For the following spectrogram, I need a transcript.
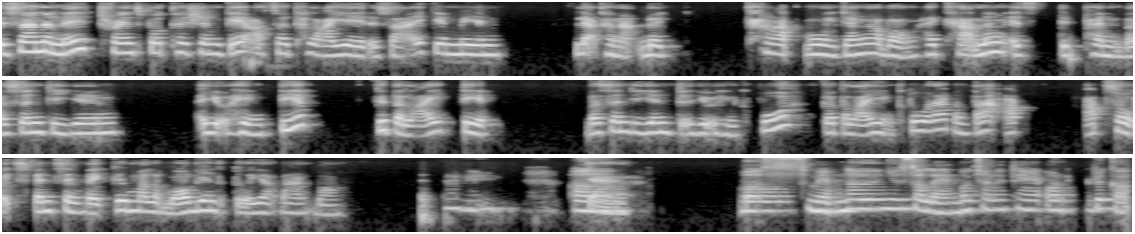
ដោយសារនៅនេះ transportation គេអត់សូវថ្លៃទេដោយសារអីគេមាន លក្ខណៈដូច card មួយអញ្ចឹងហ៎បងហើយ card ហ្នឹង it depend បើសិនជាយើង អាយុហេងទៀតគឺតម្លៃទៀតបើសិនជាយើងអាយុហេងខ្ពស់ក៏តម្លៃហេងខ្ពស់ដែរប៉ុន្តែអត់អត់ so expensive ទេគឺមកល្មមយើងទទួលយកបានបងអឺបើសម្រាប់នៅ New Zealand បងចង់ថាអូនឬក៏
